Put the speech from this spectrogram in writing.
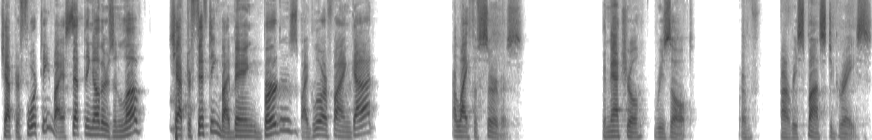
chapter 14, by accepting others in love, chapter 15, by bearing burdens, by glorifying God, a life of service. The natural result of our response to grace.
